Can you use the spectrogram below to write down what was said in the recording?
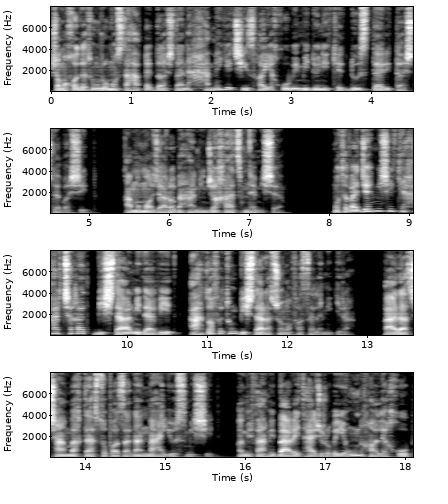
شما خودتون رو مستحق داشتن همه چیزهای خوبی می‌دونید که دوست دارید داشته باشید. اما ماجرا به همینجا ختم نمیشه. متوجه میشید که هر چقدر بیشتر میدوید اهدافتون بیشتر از شما فاصله می‌گیرن. بعد از چند وقت دست و پا زدن معیوس میشید و می‌فهمید برای تجربه اون حال خوب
